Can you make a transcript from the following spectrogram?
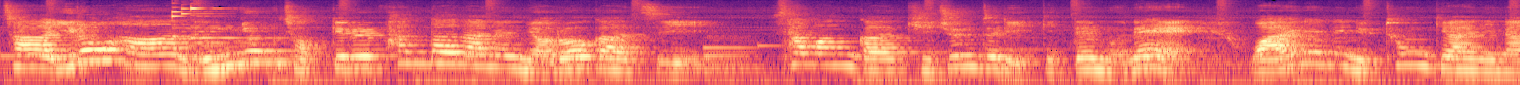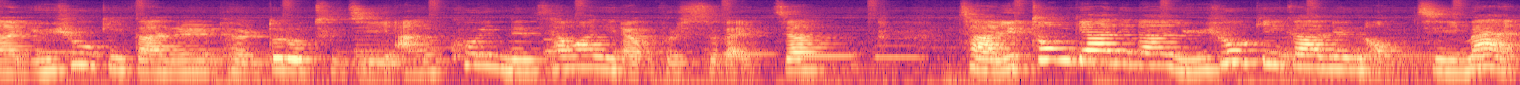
자, 이러한 응용 적기를 판단하는 여러 가지 상황과 기준들이 있기 때문에 와인에는 유통기한이나 유효기간을 별도로 두지 않고 있는 상황이라고 볼 수가 있죠. 자, 유통기한이나 유효기간은 없지만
